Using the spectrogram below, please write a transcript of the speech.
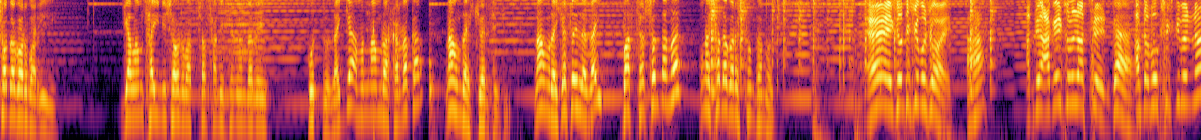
সদাগর বাড়ি। গেলাম সাইনি শহর বাচ্চা সানি সেকেন্দারে। পুত্র যাই গিয়া আমার নাম রাখার রাখার নাম রাখি আর চাইছি। নাম রাখে চলে যাই বাচ্চার সন্তান হয় ওনার সদাগরের সন্তান হয়। এই জ্যোতিষী মশাই আহা। আপনি আগেই চলে যাচ্ছেন? আপনার বকশিস নেবেন না?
